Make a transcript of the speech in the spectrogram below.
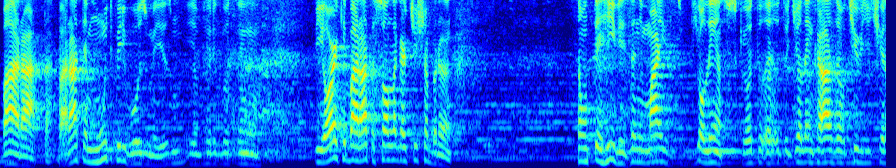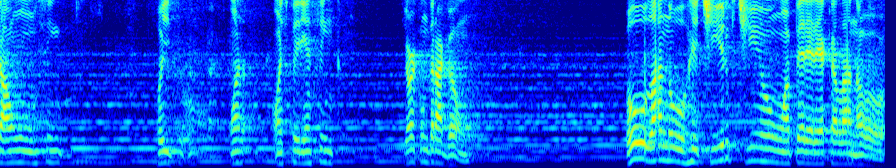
barata. Barata é muito perigoso mesmo. E é perigoso, tem... Pior que barata é só lagartixa branca. São terríveis, animais violentos. Que outro, outro dia lá em casa eu tive de tirar um, assim. Foi uma, uma experiência assim, pior que um dragão. Ou lá no retiro que tinha uma perereca lá no,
